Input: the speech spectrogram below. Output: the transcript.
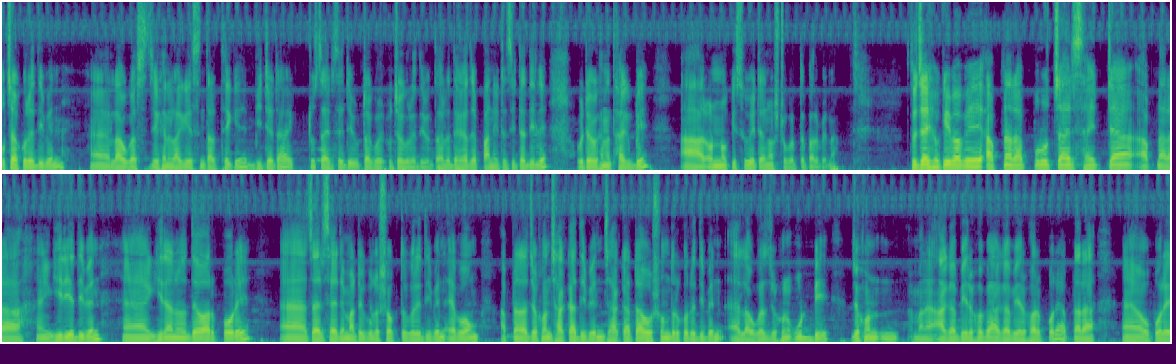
উঁচা করে দিবেন লাউ গাছ যেখানে লাগিয়েছেন তার থেকে ভিটেটা একটু চারি সাইডে উঁচা করে উঁচা করে দিবেন। তাহলে দেখা যায় পানিটা ছিটা দিলে ওইটা ওখানে থাকবে। আর অন্য কিছু এটা নষ্ট করতে পারবে না। তো যাই হোক, এভাবে আপনারা পুরো চায়ের সাইডটা আপনারা ঘিরিয়ে দিবেন। ঘিরানো দেওয়ার পরে চার সাইডে মাটিগুলো শক্ত করে দিবেন এবং আপনারা যখন ঝাঁকা দিবেন, ঝাঁকাটাও সুন্দর করে দিবেন। লাউ গাছ যখন উঠবে, যখন মানে আগা বের হবে, আগা বের হওয়ার পরে আপনারা উপরে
